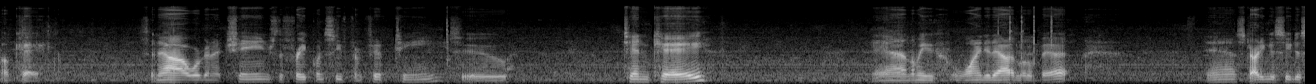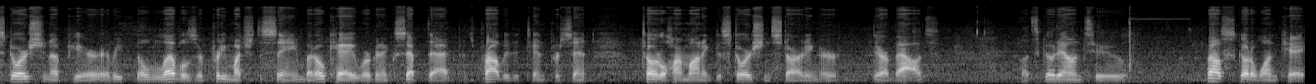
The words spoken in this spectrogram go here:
Okay, so now we're going to change the frequency from 15 to 10K. And let me wind it out a little bit. And starting to see distortion up here. Every the levels are pretty much the same, but okay, we're going to accept that. That's probably the 10% total harmonic distortion starting, or thereabouts. Let's go down to, well, let's go to 1K.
